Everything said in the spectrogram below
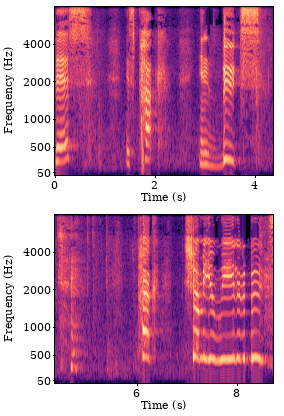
This is Puck in boots. Puck, show me your wee little boots.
